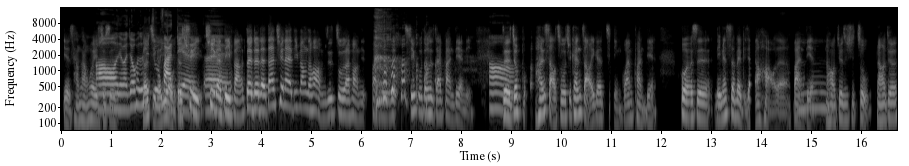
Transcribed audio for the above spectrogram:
也常常会，就是你们就会隔几个月我就去去个地方，对对对，但去那个地方的话，我们就住在饭店，饭店几乎都是在饭店里，哦，对，就不很少出去，可能找一个景观饭店，或者是里面设备比较好的饭店，嗯、然后就是去住，然后就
